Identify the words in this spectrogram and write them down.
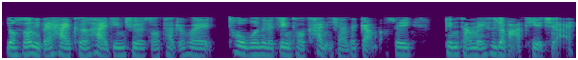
有时候你被骇客骇进去的时候，他就会透过那个镜头看你现在在干嘛，所以平常没事就把它贴起来。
